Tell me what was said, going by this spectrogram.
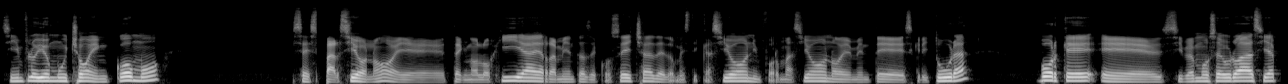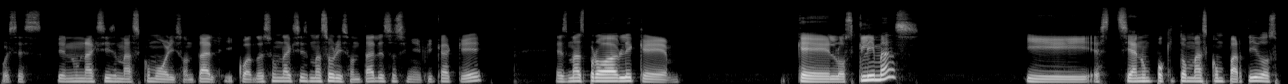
sí influyó mucho en cómo se esparció, ¿no? Eh, tecnología, herramientas de cosecha, de domesticación, información, obviamente escritura, porque eh, si vemos Euroasia, pues es, tiene un axis más como horizontal, y cuando es un axis más horizontal, eso significa que es más probable que, que los climas y sean un poquito más compartidos,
